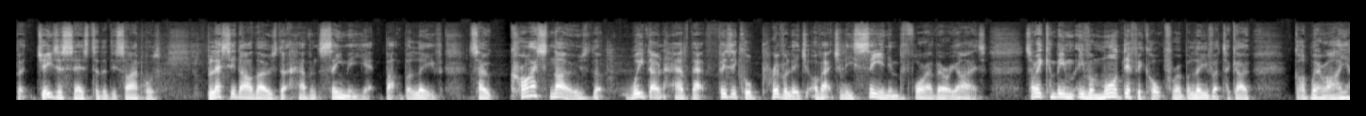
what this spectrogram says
But Jesus says to the disciples, Blessed are those that haven't seen me yet, but believe. So Christ knows that we don't have that physical privilege of actually seeing him before our very eyes. So it can be even more difficult for a believer to go, God, where are you?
